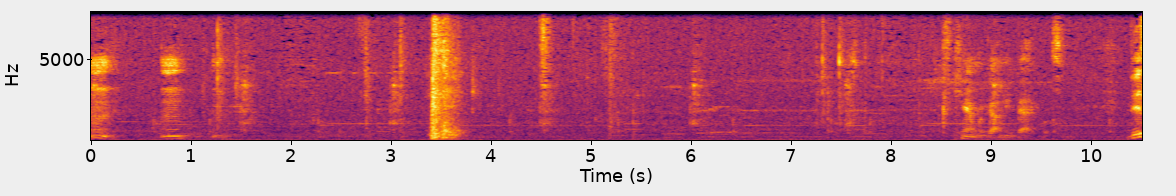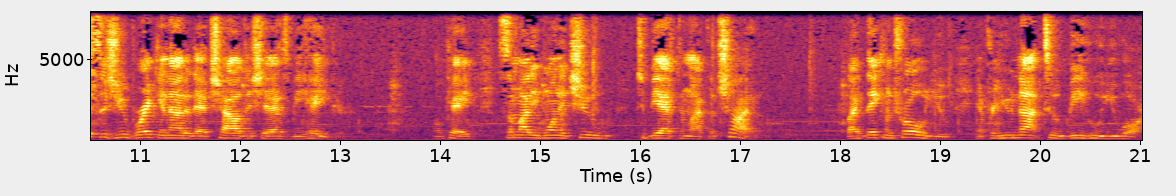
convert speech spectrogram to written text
Mm, mm, mm. Camera got me backwards. This is you breaking out of that childish ass behavior. Okay? Somebody wanted you to be acting like a child. Like they control you and for you not to be who you are,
